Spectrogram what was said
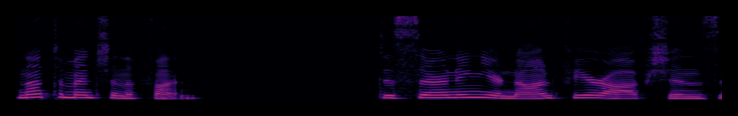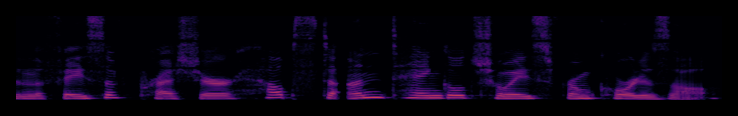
not to mention the fun. Discerning your non fear options in the face of pressure helps to untangle choice from cortisol.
